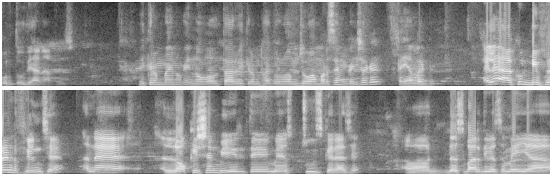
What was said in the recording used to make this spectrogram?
પૂરતું ધ્યાન આપ્યું છે. વિક્રમભાઈનો કંઈ નવો અવતાર વિક્રમ ઠાકોરનો આમ જોવા મળશે એમ કહી શકાય? કંઈ અલગ? એટલે આખું ડિફરન્ટ ફિલ્મ છે અને લોકેશન બી એ રીતે મેં ચૂઝ કર્યા છે. દસ બાર દિવસ અમે અહીંયા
